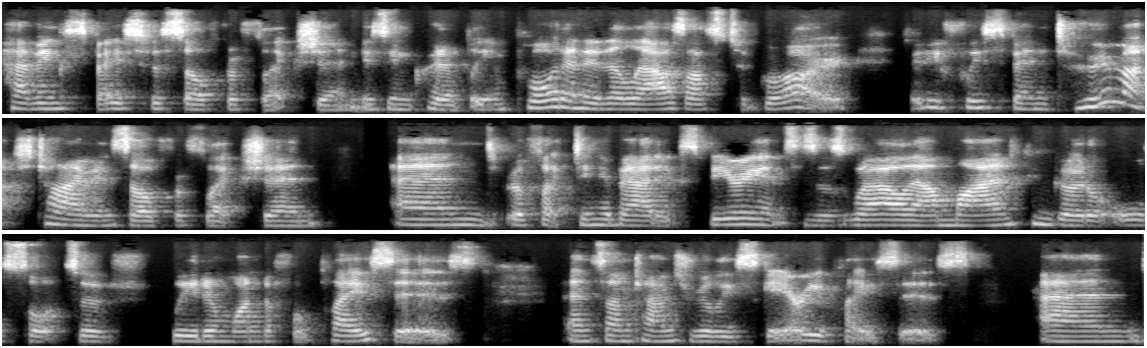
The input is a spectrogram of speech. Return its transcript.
having space for self-reflection is incredibly important. It allows us to grow. But if we spend too much time in self-reflection and reflecting about experiences as well our mind can go to all sorts of weird and wonderful places and sometimes really scary places. And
